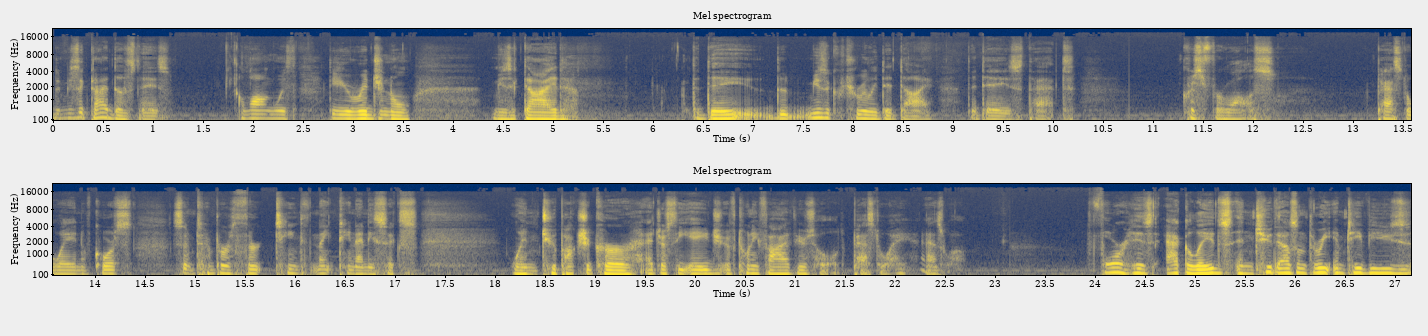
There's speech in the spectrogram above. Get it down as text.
the music died those days. Along with the original music died the day the music truly did die the days that Christopher Wallace passed away and of course September 13th 1996 when Tupac Shakur at just the age of 25 years old passed away as well. For his accolades in 2003 MTV's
